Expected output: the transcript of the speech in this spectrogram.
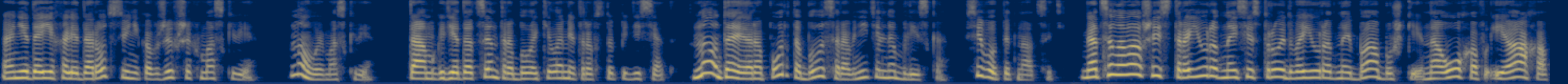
Они доехали до родственников, живших в Москве, Новой Москве. Там, где до центра было километров 150. Но до аэропорта было сравнительно близко. Всего 15. Нацеловавшись с троюродной сестрой двоюродной бабушки, наохов и ахов,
